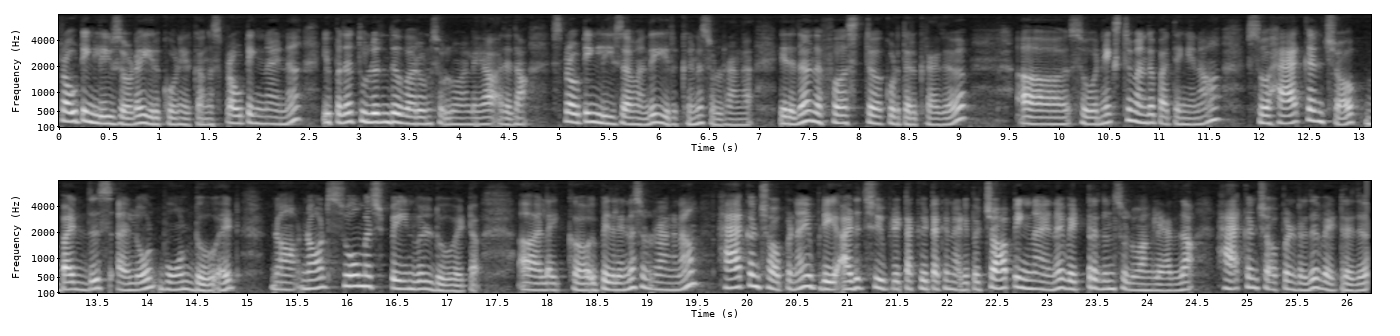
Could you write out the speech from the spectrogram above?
ஸ்ப்ரவுட்டிங் லீவ்ஸோட இருக்கும்னு இருக்காங்க. ஸ்ப்ரவுட்டிங்னா என்ன? இப்போ தான் துளிர்ந்து வரும்னு சொல்லுவோம் இல்லையா? அதுதான். ஸ்ப்ரவுட்டிங் லீவ்ஸாக வந்து இருக்குன்னு சொல்கிறாங்க இது தான் இந்த ஃபர்ஸ்ட் கொடுத்துருக்கிறது. ஸோ நெக்ஸ்ட்டு வந்து பார்த்தீங்கன்னா so hack and chop but this alone won't do it not so much pain will do it like இப்போ இதில் என்ன சொல்கிறாங்கன்னா ஹேக் அண்ட் சாப்புனா இப்படி அடித்து இப்படி டக்கு டக்குன்னு அடிப்பேன் ஷாப்பிங்னா என்ன? வெட்டுறதுன்னு சொல்லுவாங்களே அதுதான். ஹேக் அண்ட் ஷாப்புன்றது வெட்டுறது.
